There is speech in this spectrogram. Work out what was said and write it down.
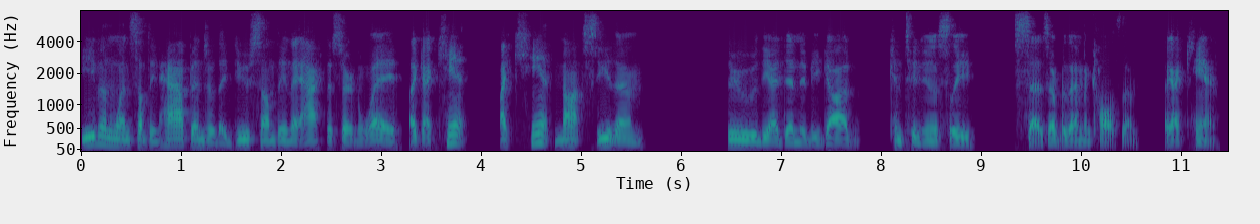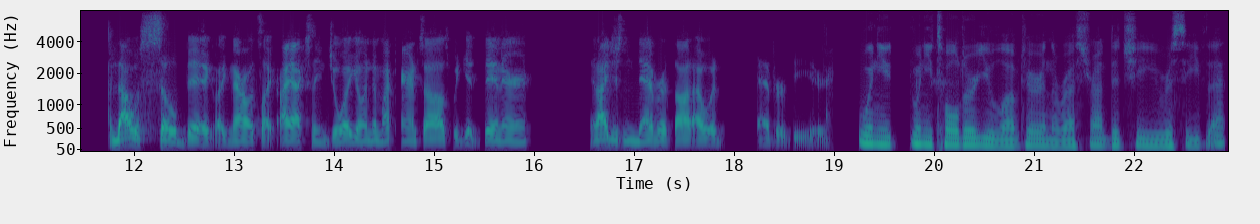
even when something happens or they do something, they act a certain way, like I can't I can't not see them through the identity God continuously says over them and calls them. Like I can't. And that was so big. Like now it's like I actually enjoy going to my parents' house. We get dinner. And I just never thought I would ever be here. When you when you told her you loved her in the restaurant, did she receive that?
